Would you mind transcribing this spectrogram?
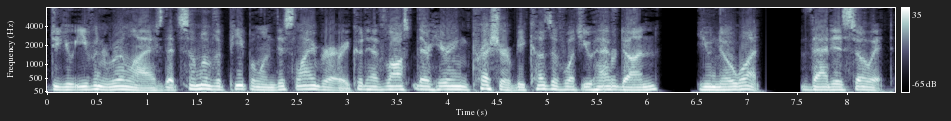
Do you even realize that some of the people in this library could have lost their hearing pressure because of what you have done? You know what? That is so it.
